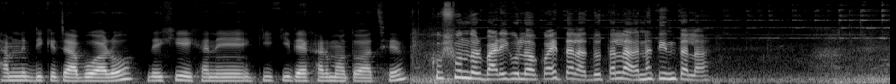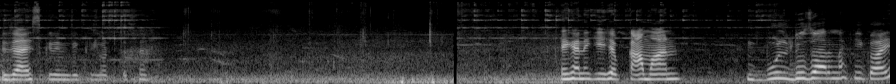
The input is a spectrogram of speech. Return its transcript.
সামনের দিকে যাব আরও দেখি এখানে কি কি দেখার মতো আছে। খুব সুন্দর বাড়িগুলো, কয়তলা, দোতলা না তিনতলা? এই যে আইসক্রিম বিক্রি করতেছে। এখানে কি সব কামান বুলডুজার না কি কয়?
